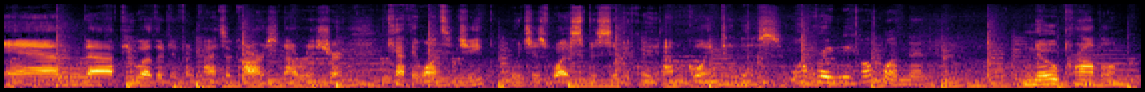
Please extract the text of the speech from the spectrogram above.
and uh, a few other different kinds of cars. Not really sure. Kathie wants a Jeep, which is why specifically I'm going to this. Well, bring me home one then. No problem.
